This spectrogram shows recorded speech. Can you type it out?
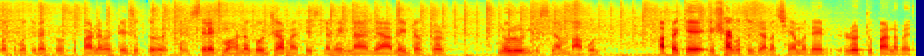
মধুমতি ব্যাগ রোড টু পার্লামেন্টে যুক্ত রয়েছেন সিলেট মহানগর জামায়াতে ইসলামের নায়েবে আমির ডক্টর নুরুল ইসলাম বাবুল। আপনাকে স্বাগত জানাচ্ছি আমাদের রোড টু পার্লামেন্ট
